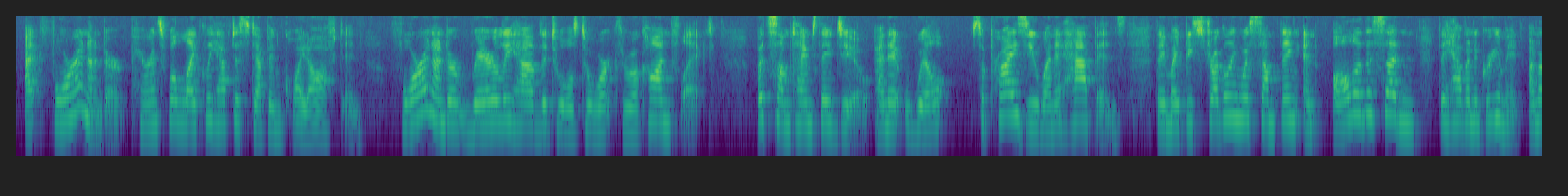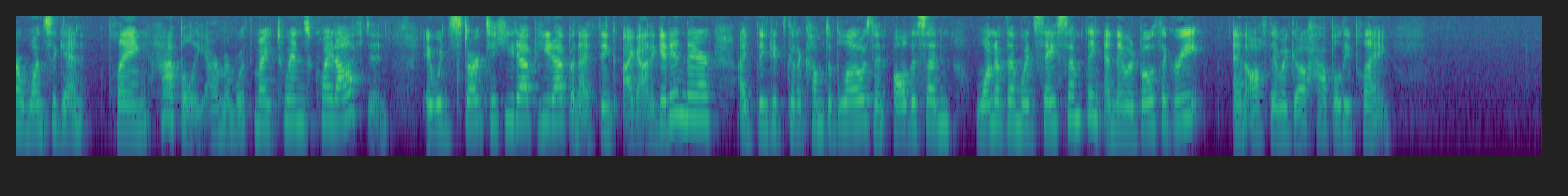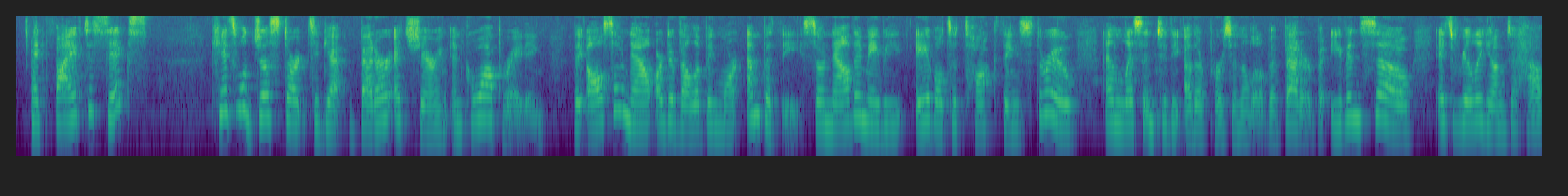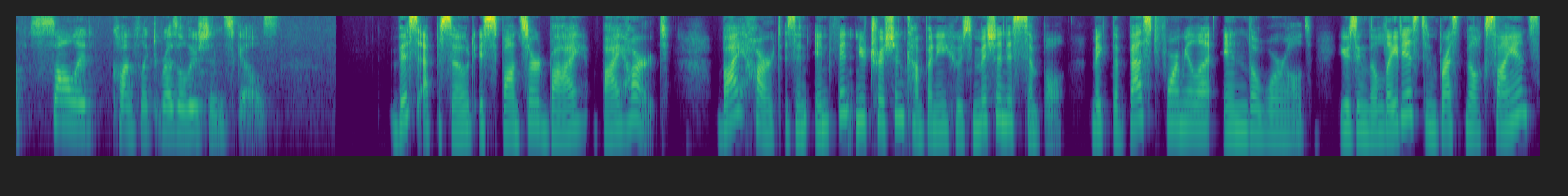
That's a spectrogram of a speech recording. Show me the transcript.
At four and under, parents will likely have to step in quite often. Four and under rarely have the tools to work through a conflict, but sometimes they do, and it will surprise you when it happens. They might be struggling with something, and all of a sudden, they have an agreement and are once again playing happily. I remember with my twins quite often. It would start to heat up, heat up, and I think I got to get in there. I'd think it's to come to blows, and all of a sudden, one of them would say something, and they would both agree, and off they would go happily playing. At five to six, kids will just start to get better at sharing and cooperating. They also now are developing more empathy, so now they may be able to talk things through and listen to the other person a little bit better. But even so, it's really young to have solid conflict resolution skills. This episode is sponsored by ByHeart. By Heart is an infant nutrition company whose mission is simple make the best formula in the world. Using the latest in breast milk science,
